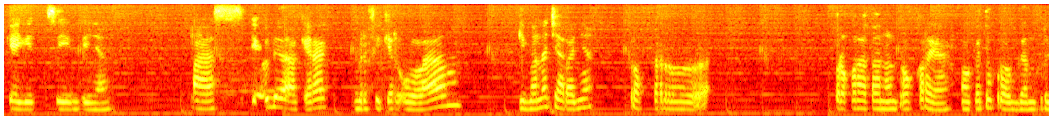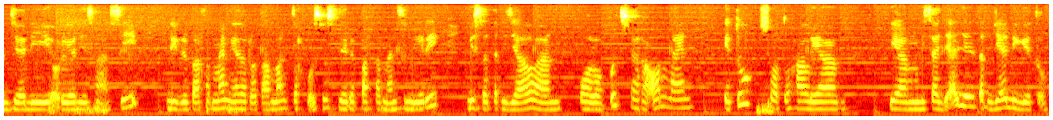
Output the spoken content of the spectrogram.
Kayak gitu sih intinya. Pas ya udah akhirnya berpikir ulang gimana caranya proker proker atau proker ya. Waktu itu program kerja di organisasi di departemen ya terutama terkhusus di departemen sendiri bisa terjalan walaupun secara online. Itu suatu hal yang yang bisa aja terjadi gitu.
